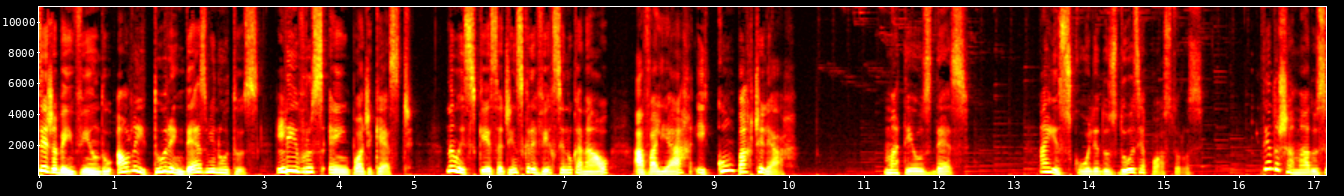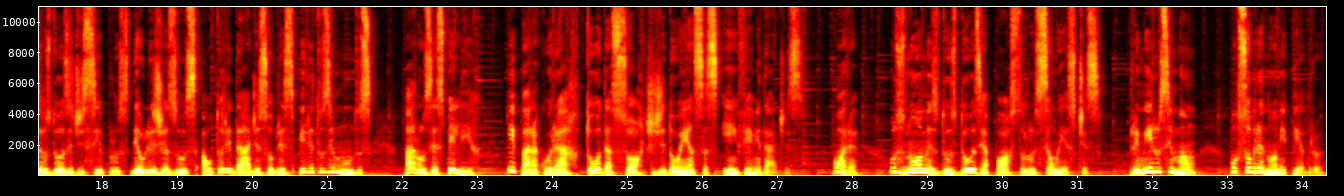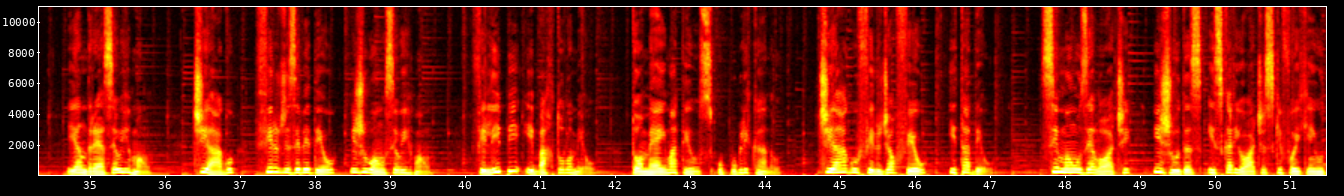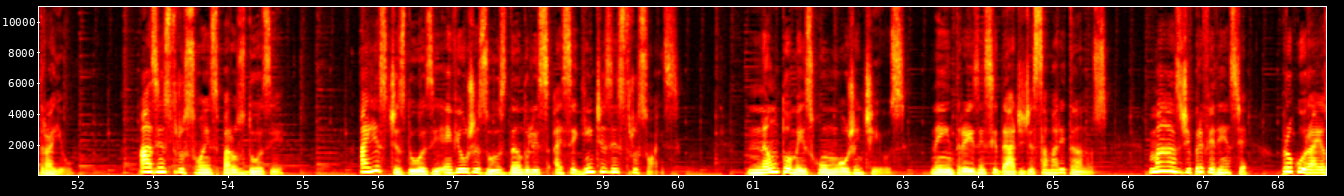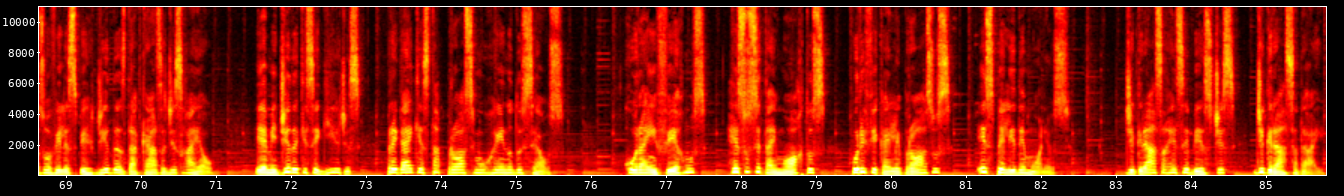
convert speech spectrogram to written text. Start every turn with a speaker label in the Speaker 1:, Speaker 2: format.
Speaker 1: Seja bem-vindo ao Leitura em 10 Minutos Livros em Podcast. Não esqueça de inscrever-se no canal, avaliar e compartilhar. Mateus 10 A escolha dos doze apóstolos. Tendo chamado seus doze discípulos, deu-lhes Jesus autoridade sobre espíritos imundos para os expelir e para curar toda sorte de doenças e enfermidades. Ora, os nomes dos doze apóstolos são estes: primeiro Simão, por sobrenome Pedro, e André, seu irmão, Tiago, filho de Zebedeu, e João, seu irmão, Felipe e Bartolomeu, Tomé e Mateus, o publicano, Tiago, filho de Alfeu, e Tadeu, Simão o Zelote e Judas Iscariotes, que foi quem o traiu. As instruções para os doze. A estes doze enviou Jesus, dando-lhes as seguintes instruções: Não tomeis rumo aos gentios, nem entreis em cidade de samaritanos, mas, de preferência, procurai as ovelhas perdidas da casa de Israel, e à medida que seguirdes, pregai que está próximo o reino dos céus. Curai enfermos, ressuscitai mortos, purificai leprosos, expeli demônios. De graça recebestes, de graça dai.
